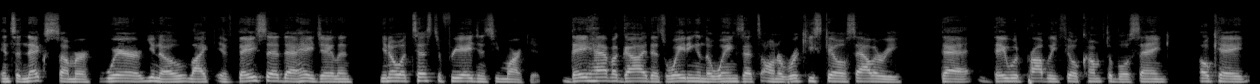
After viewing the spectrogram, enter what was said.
into next summer. Where you know, like if they said that, hey, Jalen, you know what, test the free agency market. They have a guy that's waiting in the wings that's on a rookie scale salary that they would probably feel comfortable saying, okay,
